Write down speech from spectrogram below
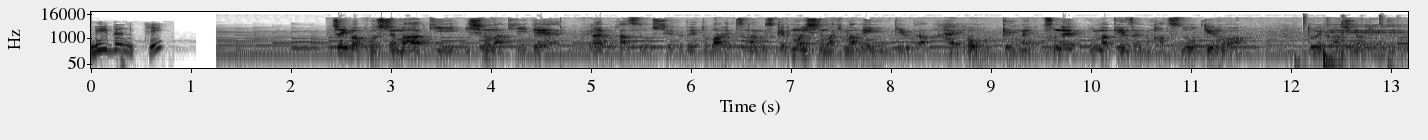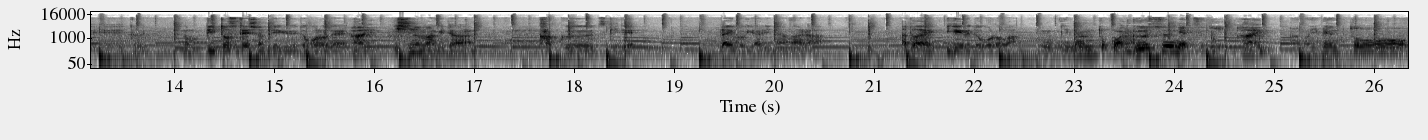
リブンチじゃあ今こうして巻石巻でライブ活動しているレッドバレッツなんですけども石巻、まあ、メインっていうか、はい。東北県内そんで今現在の活動っていうのはどういう感じになってますか、えーとビートステーションっていうところで、はい。石巻では格付きでライブをやりながらあとは行けるところは？うん今のところは偶数月にはい。あのイベントを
